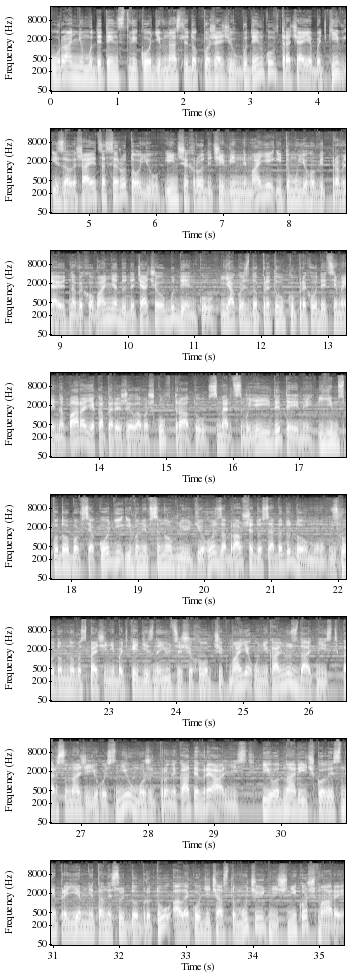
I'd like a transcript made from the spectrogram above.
У ранньому дитинстві Коді внаслідок пожежі в будинку втрачає батьків і залишається сиротою. Інших родичів він не має, і тому його відправляють на виховання до дитячого будинку. Якось до притулку приходить сімейна пара, яка пережила важку втрату смерть своєї дитини. Їм сподобався Коді, і вони всиновлюють його, забравши до себе додому. Згодом новоспечені батьки дізнаються, що хлопчик має унікальну здатність. Персонажі його снів можуть проникати в реальність. І одна річ, коли сни приємні та несуть доброту, але коді часто мучують нічні кошмари.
